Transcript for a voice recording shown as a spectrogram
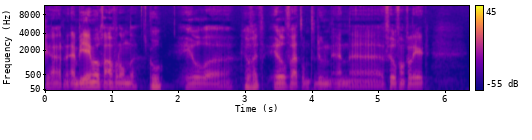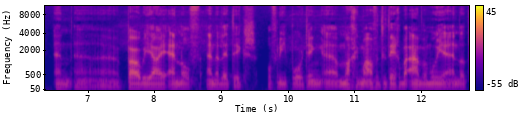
jaar een MBA mogen afronden. Cool. Heel, eh, Heel vet. heel vet om te doen en eh, veel van geleerd. En eh, Power BI en of analytics of reporting mag ik me af en toe tegen me aan bemoeien. En dat,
